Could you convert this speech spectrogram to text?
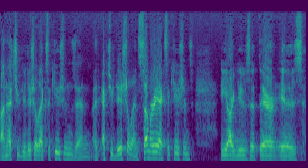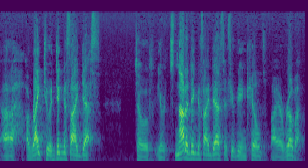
on extrajudicial executions and uh, extrajudicial and summary executions. He argues that there is uh, a right to a dignified death. So it's not a dignified death if you're being killed by a robot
